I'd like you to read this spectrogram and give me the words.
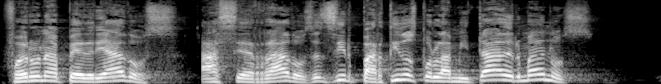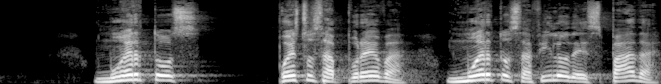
Fueron apedreados, aserrados, es decir, partidos por la mitad, hermanos muertos, puestos a prueba, muertos a filo de espada.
